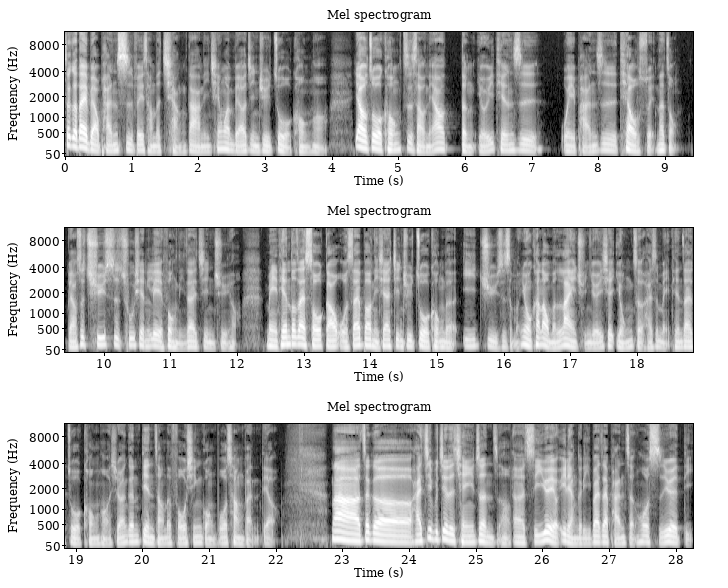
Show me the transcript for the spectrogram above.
这个代表盘势非常的强大，你千万不要进去做空哦。要做空，至少你要等有一天是尾盘是跳水那种，表示趋势出现裂缝，你再进去哈。每天都在收高，我实在不知道你现在进去做空的依据是什么。因为我看到我们赖群有一些勇者还是每天在做空哈，喜欢跟店长的佛心广播唱反调。那这个还记不记得前一阵子哈？呃，十一月有一两个礼拜在盘整，或十月底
